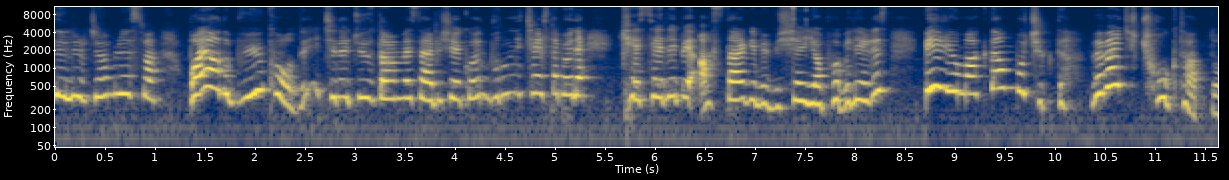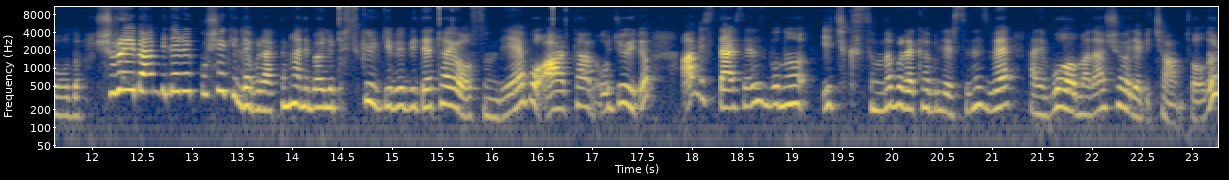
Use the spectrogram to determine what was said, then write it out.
delireceğim resmen. Bayağı da büyük oldu. İçine cüzdan vesaire bir şey koyun. Bunun içerisine böyle keseli bir astar gibi bir şey yapabiliriz. Bir yumaktan bu çıktı. Ve bence çok tatlı oldu. Şurayı ben bilerek bu şekilde bıraktım. Hani böyle püskül gibi bir detay olsun diye. Bu artan ucuydu. Ama isterseniz bunu iç kısımda bırakabilirsiniz. Ve hani bu olmadan şöyle bir çanta olur.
